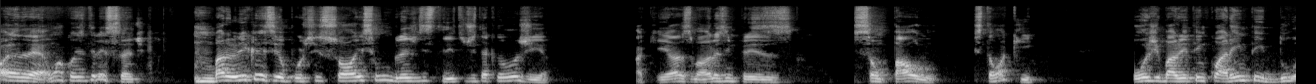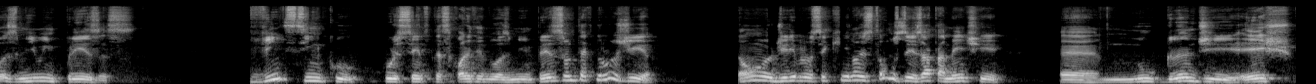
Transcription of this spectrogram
Olha, André, uma coisa interessante. Barueri cresceu por si só e é um grande distrito de tecnologia. Aqui as maiores empresas de São Paulo estão aqui. Hoje Barueri tem 42 mil empresas. 25% dessas 42 mil empresas são de tecnologia. Então, eu diria para você que nós estamos exatamente é, no grande eixo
